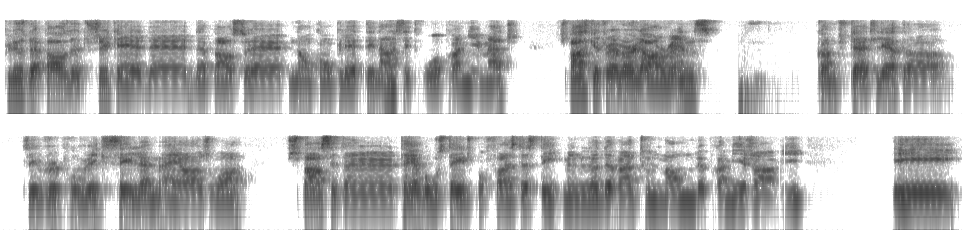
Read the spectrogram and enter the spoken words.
plus de passes de toucher que de, passes euh, non complétées dans ses trois premiers matchs. Je pense que Trevor Lawrence, comme tout athlète, veut prouver que c'est le meilleur joueur. Je pense que c'est un très beau stage pour faire ce statement-là devant tout le monde le 1er janvier. Et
